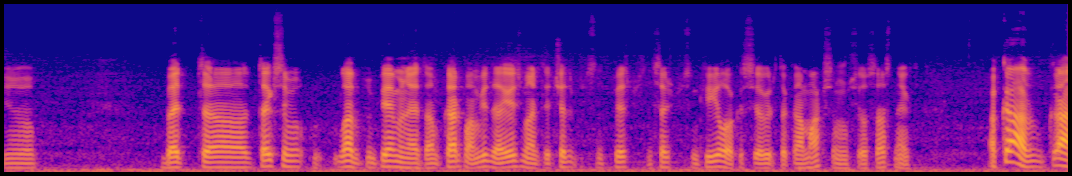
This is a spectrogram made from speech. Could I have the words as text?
Jo... Bet, ā, teiksim, labi, tam karpām vidēji izmēri tie 14, 15, 16 kilo, kas jau ir tā kā maksimums jau sasniegts. A kā, kā,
